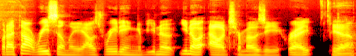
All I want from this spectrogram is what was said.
but I thought recently I was reading, you know, you know Alex Hormozi, right? Yeah.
